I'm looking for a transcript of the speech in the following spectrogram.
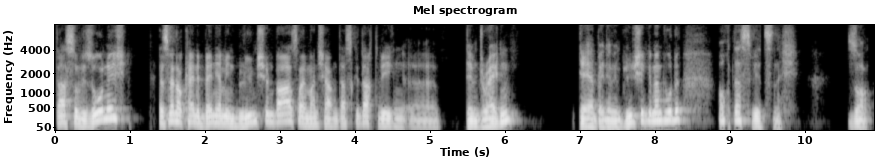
Das sowieso nicht. Es werden auch keine Benjamin Blümchen Bars, weil manche haben das gedacht wegen äh, dem Dragon, der ja Benjamin Blümchen genannt wurde. Auch das wird's nicht. So.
